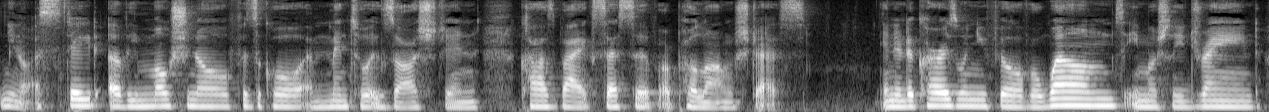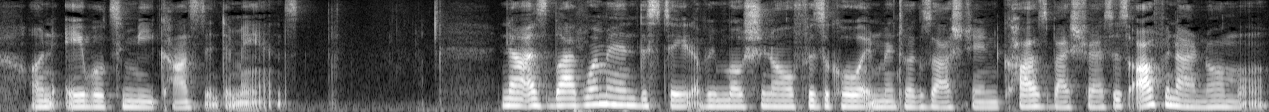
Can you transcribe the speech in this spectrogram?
you know, a state of emotional, physical, and mental exhaustion caused by excessive or prolonged stress. And it occurs when you feel overwhelmed, emotionally drained, unable to meet constant demands. Now, as Black women, the state of emotional, physical, and mental exhaustion caused by stress is often not normal.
